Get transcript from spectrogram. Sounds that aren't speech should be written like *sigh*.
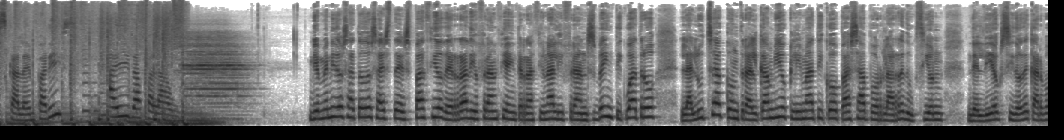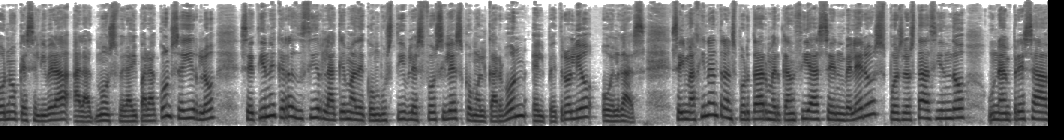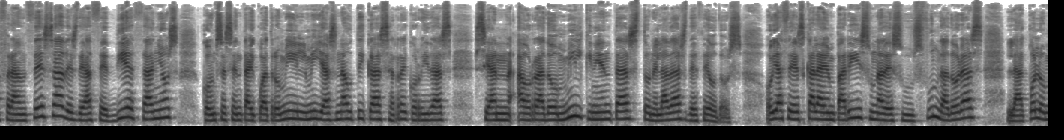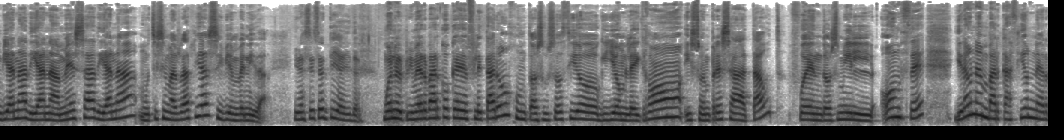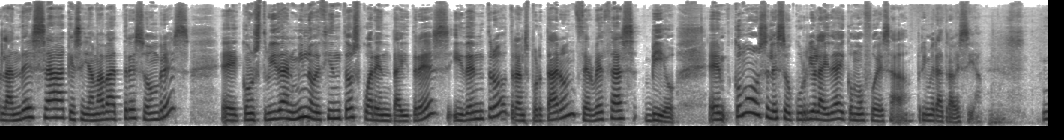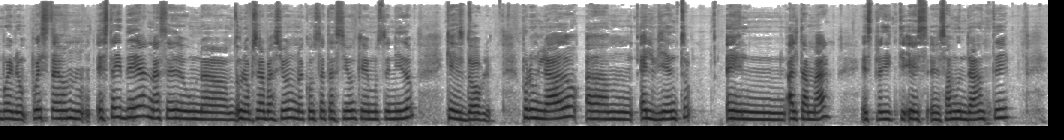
escala en París, Aida Palau. Bienvenidos a todos a este espacio de Radio Francia Internacional y France 24. La lucha contra el cambio climático pasa por la reducción del dióxido de carbono que se libera a la atmósfera y para conseguirlo se tiene que reducir la quema de combustibles fósiles como el carbón, el petróleo o el gas. ¿Se imaginan transportar mercancías en veleros? Pues lo está haciendo una empresa francesa desde hace 10 años con 64.000 millas náuticas recorridas se han ahorrado 1.500 toneladas de CO2. Hoy hace escala en París una de sus fundadoras, la colombiana Diana Mesa. Diana, muchísimas gracias y bienvenida. Gracias a ti, Aida. Bueno, el primer barco que fletaron junto a su socio Guillaume Legrand y su empresa Taut fue en 2011 y era una embarcación neerlandesa que se llamaba Tres Hombres eh, construida en 1943 y dentro transportaron cervezas bio. Eh, ¿Cómo se les ocurrió la idea y cómo fue esa primera travesía? Bueno, pues um, esta idea nace de una, observación, una constatación que hemos tenido que es doble. Por un lado, um, el viento en alta mar es, es abundante,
